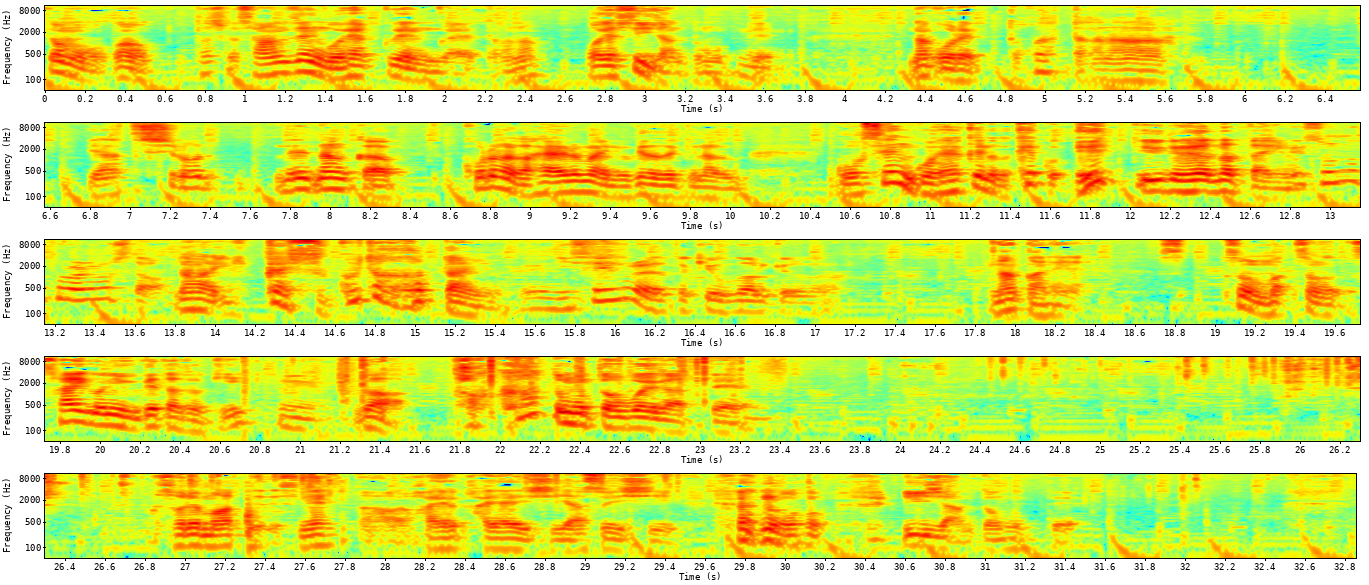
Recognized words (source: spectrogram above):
しかも、まあ、確か3500円ぐらいやったかな。あ安いじゃんと思って。うんなんか俺、どこだったかな。八代でなんか、コロナが流行る前に受けた時なんか、5500円とか結構、えっていう値段だったんよえ、。そんな取られました？だから一回すっごい高かったんよ。え2000円ぐらいだった記憶があるけどな。なんかね、そその、まその、最後に受けた時うん。が、高っと思った覚えがあって、それもあってですね、あ早早いし、安いし、あの、いいじゃんと思って。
